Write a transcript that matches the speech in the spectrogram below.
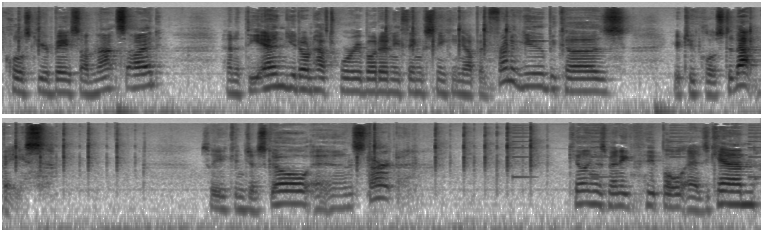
close to your base on that side. And at the end, you don't have to worry about anything sneaking up in front of you because you're too close to that base. So you can just go and start killing as many people as you can,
